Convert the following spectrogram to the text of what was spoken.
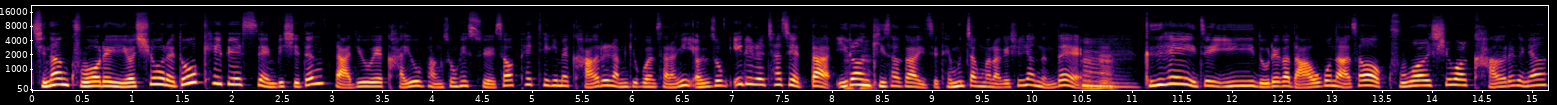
지난 9월에 이어 10월에도 KBS, MBC 등 라디오의 가요 방송 횟수에서 패티김의 가을을 남기고 간 사랑이 연속 1위를 차지했다. 이런 기사가 이제 대문짝만하게 실렸는데 음. 그해 이제 이 노래가 나오고 나서 9월, 10월 가을에 그냥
